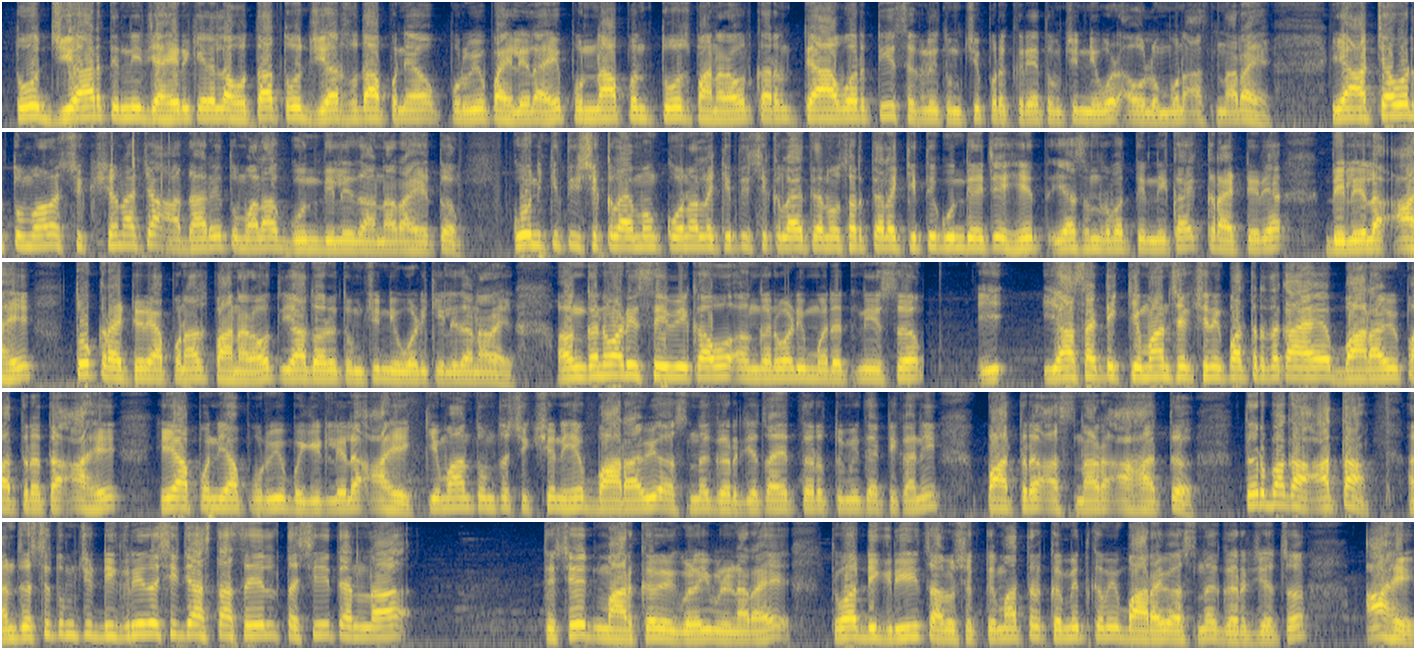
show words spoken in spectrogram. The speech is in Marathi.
तो जी आर त्यांनी जाहीर केलेला होता तो जी आर सुद्धा आपण यापूर्वी पाहिलेला आहे. पुन्हा आपण तोच पाहणार आहोत कारण त्यावरती सगळी तुमची प्रक्रिया तुमची निवड अवलंबून असणार आहे. याच्यावर तुम्हाला शिक्षणाच्या आधारे तुम्हाला गुण दिले जाणार आहेत. कोण किती शिकलाय मग कोणाला किती शिकलाय त्यानुसार त्याला किती गुण द्यायचे हे या संदर्भात त्यांनी काय क्रायटेरिया दिलेला आहे तो क्रायटेरिया आपण आज पाहणार आहोत. याद्वारे तुमची निवड केली जाणार आहे. अंगणवाडी सेविका व अंगणवाडी मदतनीस इ- यासाठी किमान शैक्षणिक पात्रता काय आहे? बारावी पात्रता आहे. हे आपण यापूर्वी बघितलेलं आहे. किमान तुमचं शिक्षण हे बारावी असणं गरजेचं आहे तर तुम्ही त्या ठिकाणी पात्र असणार आहात. तर बघा आता आणि जशी तुमची डिग्री जशी जास्त असेल तशी त्यांना तसे मार्क वेगवेगळे मिळणार आहे किंवा डिग्रीही चालू शकते. मात्र कमीत कमी बारावी असणं गरजेचं आहे.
